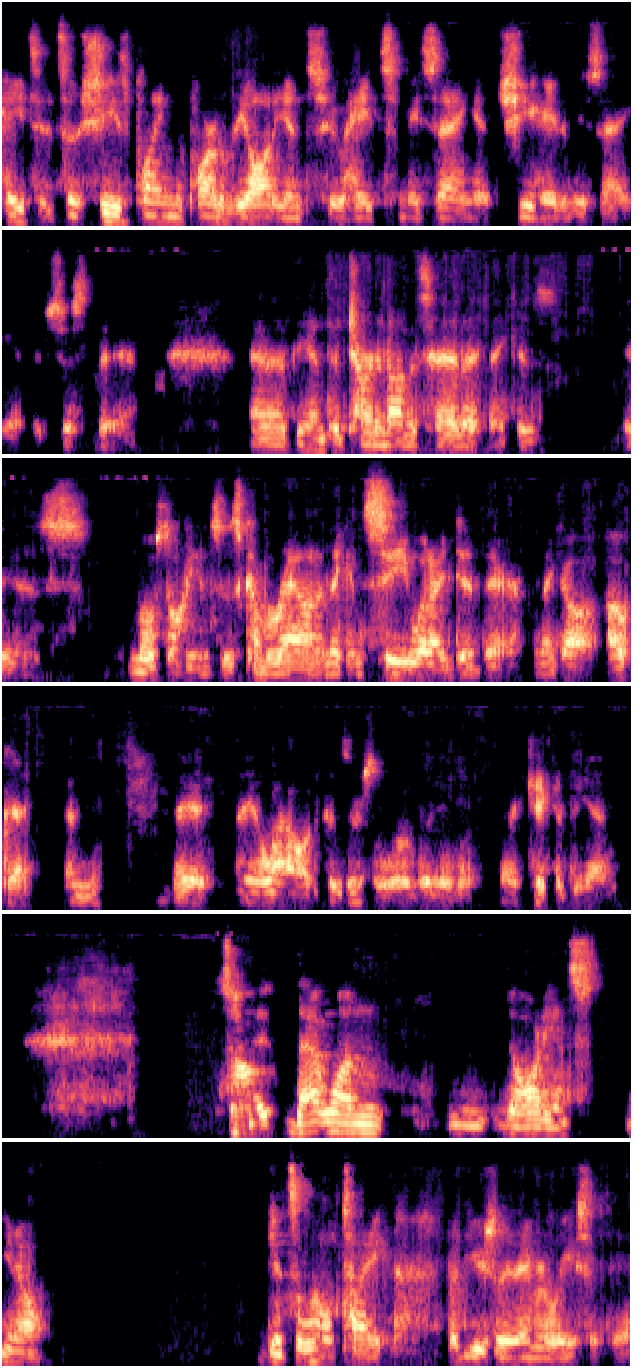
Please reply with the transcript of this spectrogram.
hates it, so she's playing the part of the audience who hates me saying it. She hated me saying it. It's just there, and at the end to turn it on its head, I think is is most audiences come around and they can see what I did there, and they go, okay, and they they allow it because there's a little bit of a, a kick at the end. So that one, the audience, you know, gets a little tight, but usually they release at the end.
